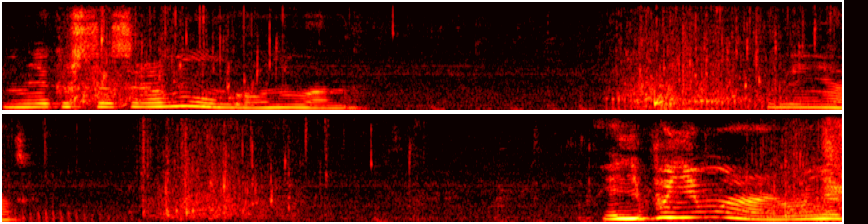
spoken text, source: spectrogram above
Но мне кажется, я все равно умру. Ну ладно. Или нет? Я не понимаю, у меня...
